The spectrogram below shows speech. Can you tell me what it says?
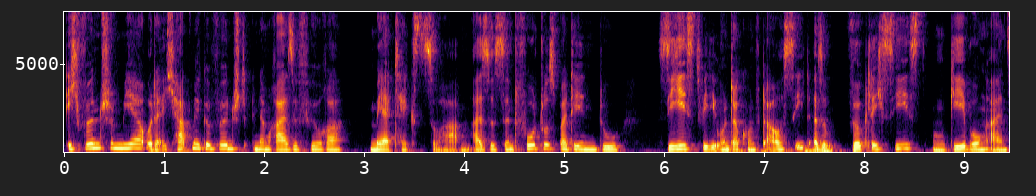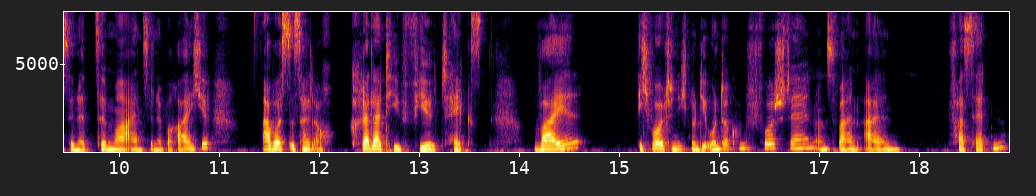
ich wünsche mir oder ich habe mir gewünscht in dem Reiseführer mehr Text zu haben. Also es sind Fotos, bei denen du siehst, wie die Unterkunft aussieht, also wirklich siehst, Umgebung, einzelne Zimmer, einzelne Bereiche, aber es ist halt auch relativ viel Text, weil ich wollte nicht nur die Unterkunft vorstellen, und zwar in allen Facetten,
